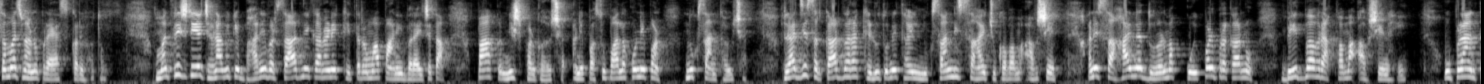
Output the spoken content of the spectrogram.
સમજવાનો પ્રયાસ કર્યો હતો. મંત્રીશ્રીએ જણાવ્યું કે ભારે વરસાદને કારણે ખેતરોમાં પાણી ભરાઈ જતા પાક નિષ્ફળ ગયો છે અને પશુપાલકોને પણ નુકસાન થયું છે. રાજ્ય સરકાર દ્વારા ખેડૂતોને થયેલ નુકસાનની સહાય ચૂકવવામાં આવશે અને સહાયના ધોરણમાં કોઈપણ પ્રકારનો ભેદભાવ રાખવામાં આવશે નહીં. ઉપરાંત,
